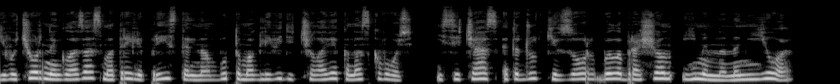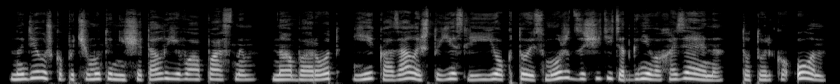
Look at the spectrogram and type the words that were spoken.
его черные глаза смотрели пристально, будто могли видеть человека насквозь, и сейчас этот жуткий взор был обращен именно на нее. Но девушка почему-то не считала его опасным. Наоборот, ей казалось, что если ее кто и сможет защитить от гнева хозяина, то только он.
